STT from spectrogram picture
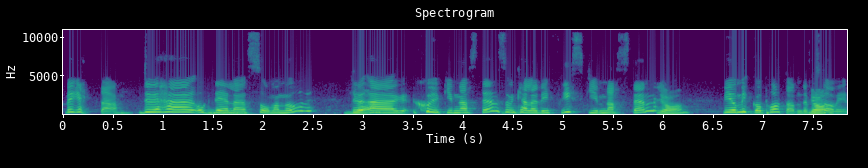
Berätta, du är här och delar Soma Move. Du Ja. är sjukgymnasten som kallar dig friskgymnasten. Ja, Vi har mycket att prata om, det förstår vi.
